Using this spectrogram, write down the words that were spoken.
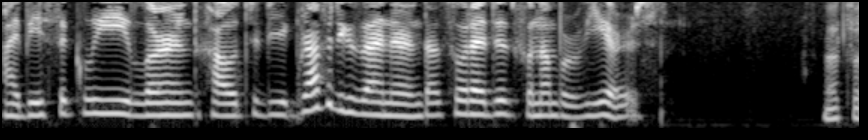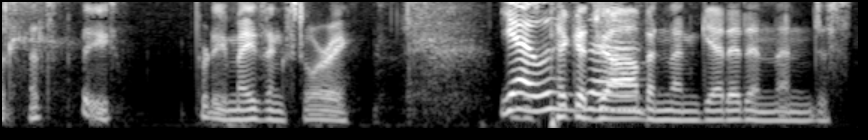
I basically learned how to be a graphic designer, and that's what I did for a number of years. That's a that's pretty pretty amazing story. Yeah, just it was, pick a uh, job and then get it, and then just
